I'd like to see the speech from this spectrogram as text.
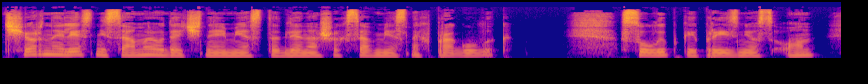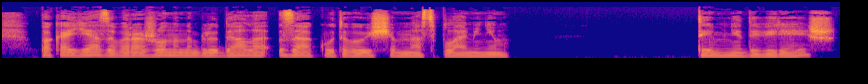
Черный лес не самое удачное место для наших совместных прогулок. С улыбкой произнес он, пока я завороженно наблюдала за окутывающим нас пламенем. «Ты мне доверяешь?»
